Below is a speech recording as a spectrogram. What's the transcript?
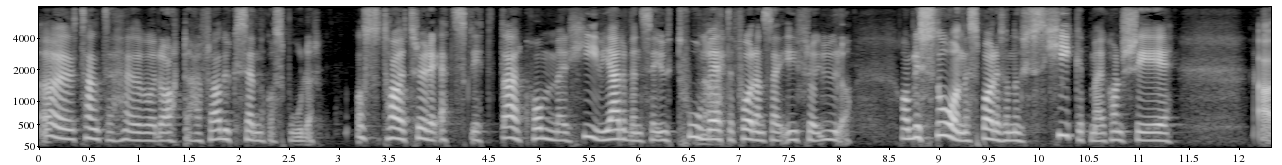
Og jeg tenkte det var rart, det her, for jeg hadde jo ikke sett noe spor der. Og så tar, trør jeg ett skritt. Der kommer, hiver jerven seg ut to meter foran seg ifra ura. Og han blir stående bare sånn og kikker på meg kanskje i ja,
